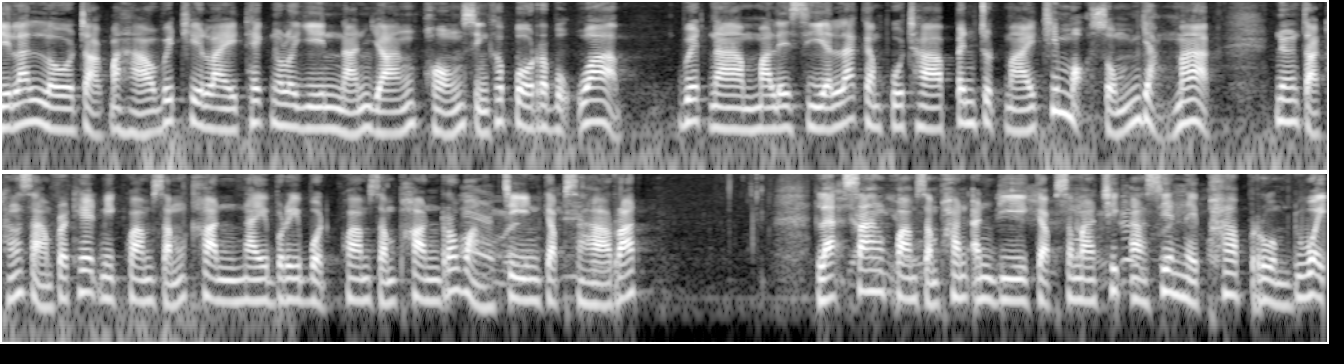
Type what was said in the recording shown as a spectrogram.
ดิลันโลจากมหาวิทยาลัยเทคโนโลยีหนานหยางของสิงคโปร์ระบุว่า เวียดนาม มาเลเซีย และกัมพูชาเป็นจุดหมายที่เหมาะสมอย่างมาก เนื่องจากทั้ง 3 ประเทศมีความสำคัญในบริบทความสัมพันธ์ระหว่างจีนกับสหรัฐ และสร้างความสัมพันธ์อันดีกับสมาชิกอาเซียนในภาพรวมด้วย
